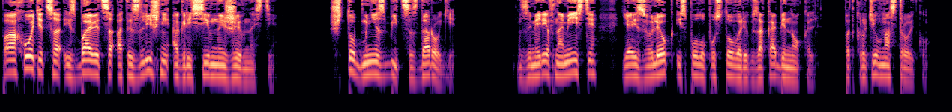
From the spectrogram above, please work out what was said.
поохотиться, избавиться от излишней агрессивной живности. Чтоб мне сбиться с дороги. Замерев на месте, я извлек из полупустого рюкзака бинокль. Подкрутил настройку.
